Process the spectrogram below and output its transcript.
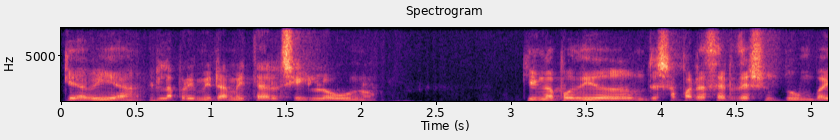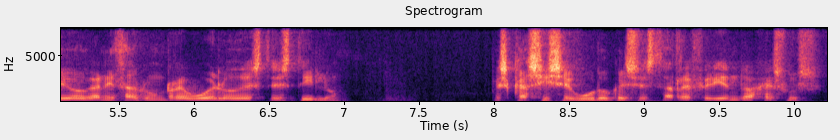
que había en la primera mitad del siglo I, ¿quién ha podido desaparecer de su tumba y organizar un revuelo de este estilo? Pues casi seguro que se está refiriendo a Jesús.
